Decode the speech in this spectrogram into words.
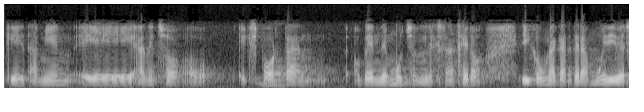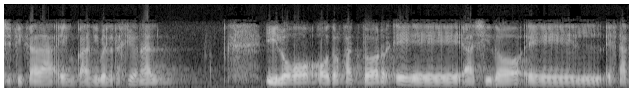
que también eh, han hecho o exportan o venden mucho en el extranjero y con una cartera muy diversificada a nivel regional y luego otro factor eh, ha sido esta,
